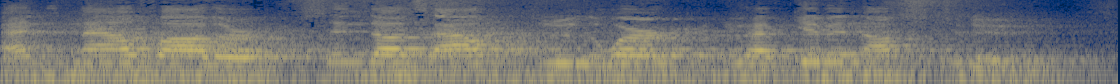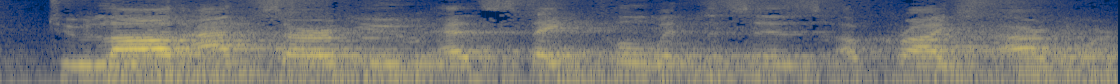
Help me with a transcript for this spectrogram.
And now, Father, send us out to do the work you have given us to do, to love and serve you as faithful witnesses of Christ our Lord.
